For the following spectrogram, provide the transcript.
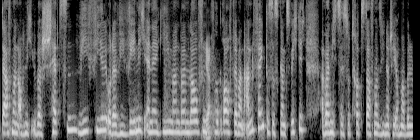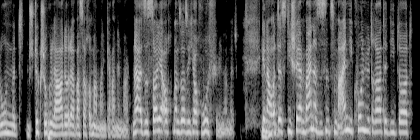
darf man auch nicht überschätzen, wie viel oder wie wenig Energie man beim Laufen ja. verbraucht, wenn man anfängt. Das ist ganz wichtig. Aber nichtsdestotrotz darf man sich natürlich auch mal belohnen mit einem Stück Schokolade oder was auch immer man gerne mag. Ne? Also es soll ja auch, man soll sich auch wohlfühlen damit. Genau. Mhm. Und das, die schweren Beine, das sind zum einen die Kohlenhydrate, die dort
